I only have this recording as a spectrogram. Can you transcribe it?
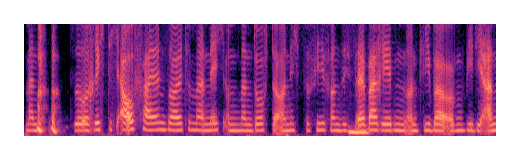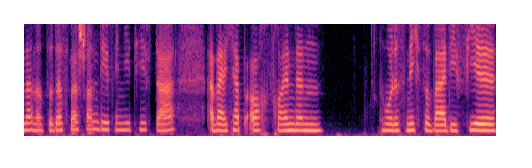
man so richtig auffallen sollte man nicht und man durfte auch nicht zu viel von sich selber reden und lieber irgendwie die anderen und so. Das war schon definitiv da. Aber ich habe auch Freundinnen, wo das nicht so war, die viel,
